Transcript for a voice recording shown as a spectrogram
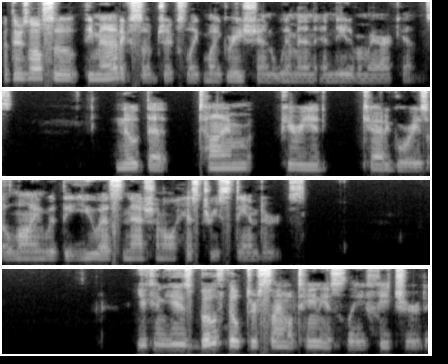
But there's also thematic subjects like migration, women, and Native Americans. Note that time period categories align with the U.S. National History Standards. You can use both filters simultaneously featured.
